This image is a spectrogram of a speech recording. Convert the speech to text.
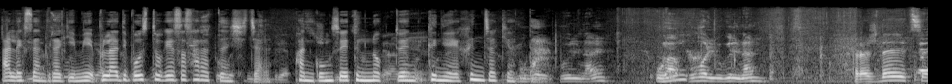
알렉산드라 김이 블라디보스톡에서 살았던 시절 관공서에 등록된 그녀의 흔적이었다. У них 9월 6일 날 рождается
